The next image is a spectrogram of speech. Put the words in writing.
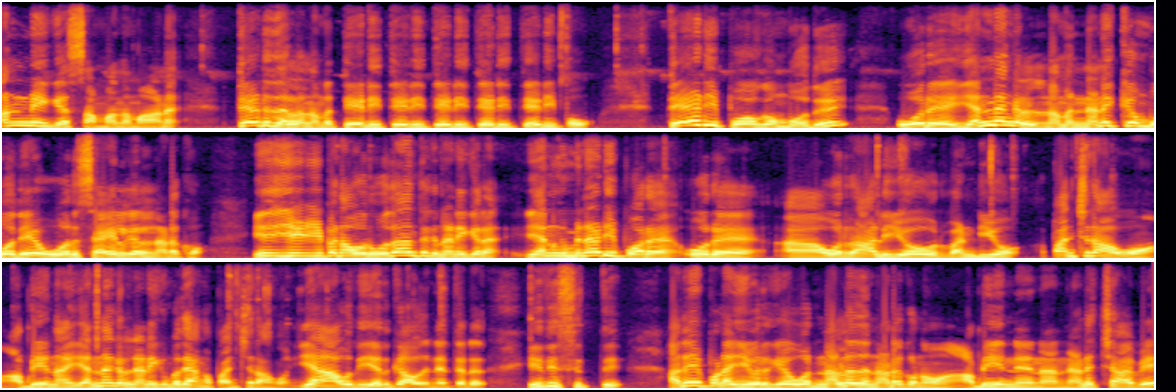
ஆன்மீக சம்பந்தமான தேடுதலை நம்ம தேடி தேடி தேடி தேடி தேடி போவோம். தேடி போகும்போது ஒரு எண்ணங்கள் நம்ம நினைக்கும் போதே ஒரு செயல்கள் நடக்கும். இப்போ நான் ஒரு உதாரணத்துக்கு நினைக்கிறேன். எனக்கு முன்னாடி போகிற ஒரு ஒரு ராலியோ ஒரு வண்டியோ பஞ்சர் ஆகும் அப்படின்னு நான் எண்ணங்கள் நினைக்கும் போதே அங்கே பஞ்சர் ஆகும். ஏன் ஆகுது எதுக்கு ஆகுதுன்னே தெரியாது. இது சித்து. அதே போல் இவருக்கு ஒரு நல்லது நடக்கணும் அப்படின்னு நான் நினச்சாவே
